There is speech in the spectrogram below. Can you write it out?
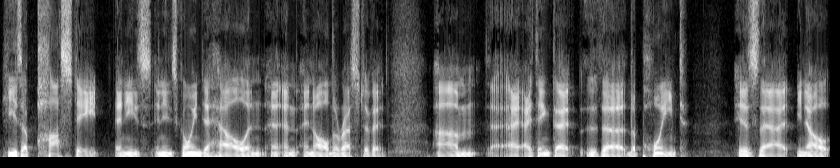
he's apostate and he's and he's going to hell and and, and all the rest of it. Um, I, I, think that the the point is that you know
